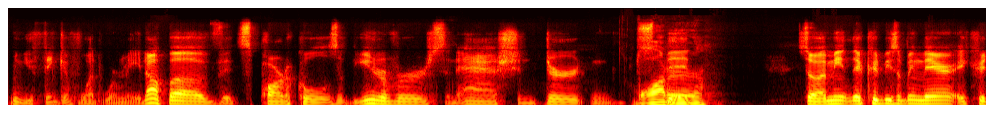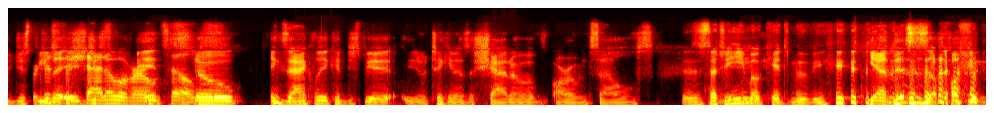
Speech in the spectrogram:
when you think of what we're made up of it's particles of the universe and ash and dirt and spit. Water. So I mean, there could be something there. It could just We're be just that the it shadow of our own it's selves. So exactly, it could just be a, you know taken as a shadow of our own selves. This is such I an emo kids movie. Yeah, this is a fucking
